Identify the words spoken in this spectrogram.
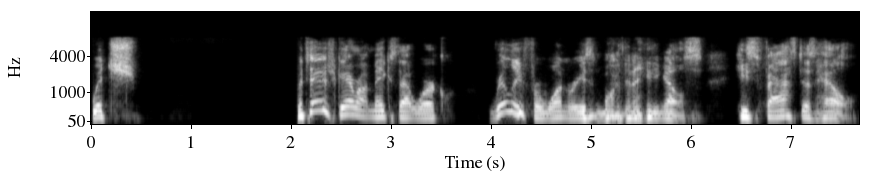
Which Mateusz Gamrot makes that work really for one reason more than anything else. He's fast as hell.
